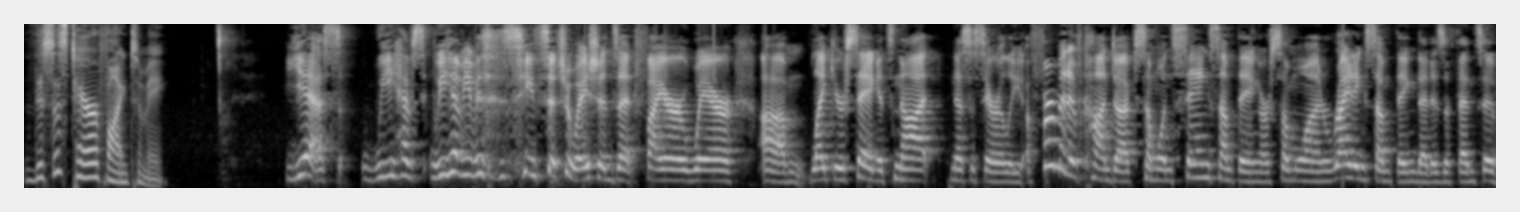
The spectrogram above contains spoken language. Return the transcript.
this is terrifying to me. Yes, we have we have even seen situations at fire where, um, like you're saying, it's not necessarily affirmative conduct, someone saying something or someone writing something that is offensive,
